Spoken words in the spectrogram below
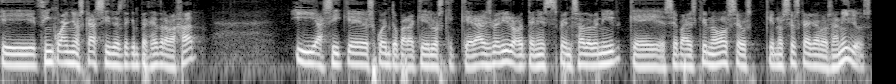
y cinco años casi desde que empecé a trabajar. Y así que os cuento para que los que queráis venir o tenéis pensado venir, que sepáis que no se os, que no se os caigan los anillos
